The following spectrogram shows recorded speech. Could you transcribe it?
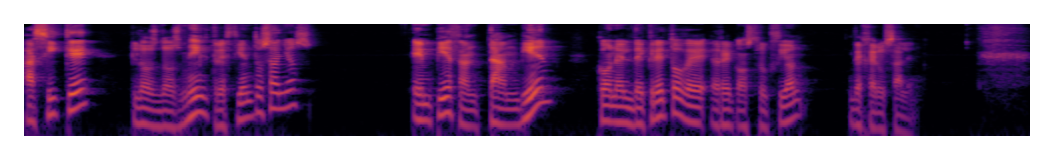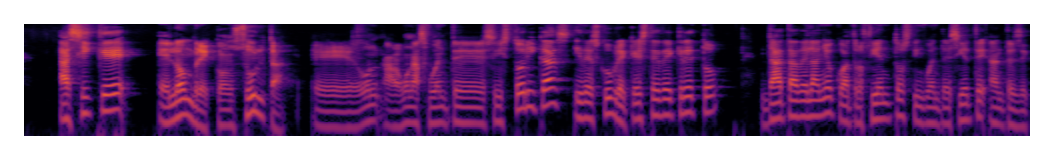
Así que los 2300 años empiezan también con el decreto de reconstrucción de Jerusalén. Así que el hombre consulta eh, algunas fuentes históricas y descubre que este decreto data del año 457 a.C.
